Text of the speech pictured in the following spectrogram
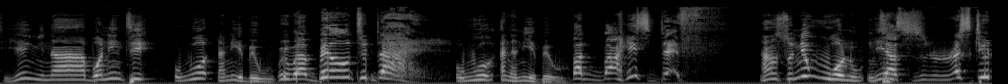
nti yɛn nyinaa bɔne nti owuo na ne yɛbɛwu We were built to die. owuo ana ne yɛbɛwu But by his death, he has rescued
